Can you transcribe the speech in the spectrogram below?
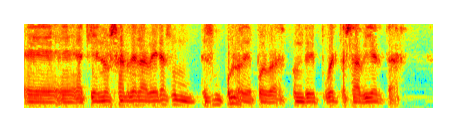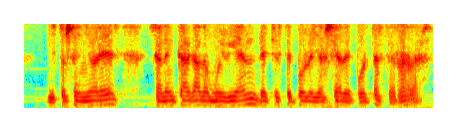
eh, aquí en Los de la Vera es un, es un pueblo de puertas, de puertas abiertas. Y estos señores se han encargado muy bien de que este pueblo ya sea de puertas cerradas.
